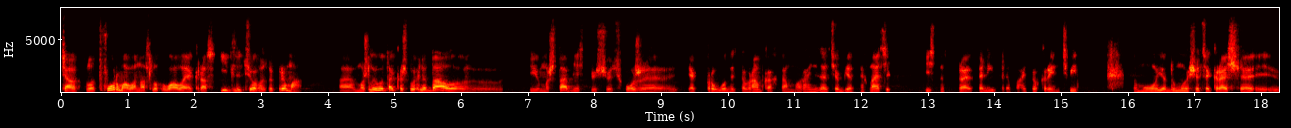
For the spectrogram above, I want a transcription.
ця платформа вона слугувала якраз і для цього, зокрема. Е, Можливо, також виглядало е, і масштабністю щось схоже, як проводиться в рамках там Організації Об'єднаних Націй, дійсно збираються лідери багатьох країн світу. Тому я думаю, що це краще е,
